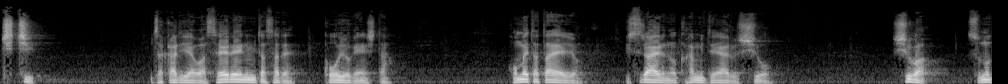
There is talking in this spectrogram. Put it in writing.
父ザカリアは精霊に満たされこう予言した。褒めたたえよイスラエルの神である主を。主はその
